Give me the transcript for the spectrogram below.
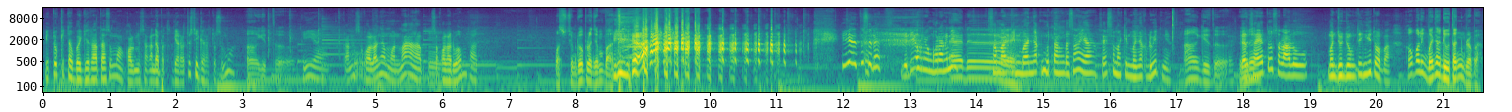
itu kita bagi rata semua kalau misalkan dapat 300 300 semua oh gitu. iya karena sekolahnya mohon maaf Hmm. sekolah 24 Masuk jam 2 pulang jam 4. iya itu sudah jadi orang-orang ini Aduh. semakin banyak ngutang ke saya, saya semakin banyak duitnya. Ah gitu. Dan Yaudah. saya tuh selalu menjunjung tinggi itu apa? Kamu paling banyak diutangin berapa?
